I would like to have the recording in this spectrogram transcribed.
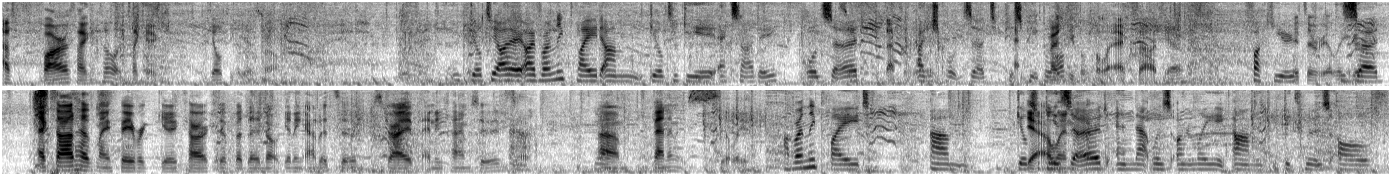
as far as I can tell, it's like a Guilty Gear song. Guilty. I, I've only played um, Guilty Gear XRD or Zerd. That's I just call it Zerd to piss people Most off. people call it Xrd, yeah. Fuck you. It's a really good. Zerd. Xrd has my favorite gear character, but they're not getting added to Strive anytime soon. So. Yeah. Um, Venom is silly. I've only played um, Guilty Yeah, Gear Zerd, and that was only um, because of,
